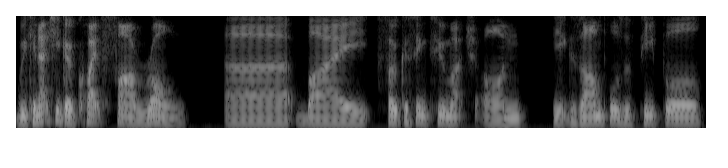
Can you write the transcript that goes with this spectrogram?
we can actually go quite far wrong uh, by focusing too much on the examples of people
